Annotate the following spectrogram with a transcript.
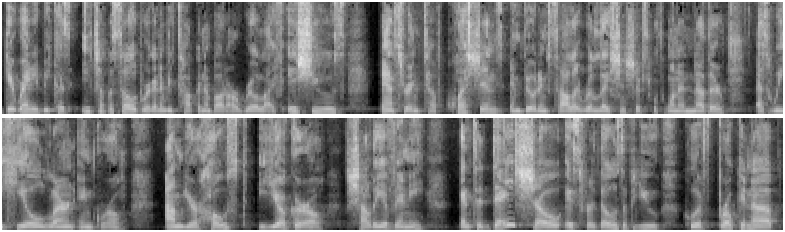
Get ready because each episode we're going to be talking about our real life issues, answering tough questions, and building solid relationships with one another as we heal, learn, and grow. I'm your host, your girl, Shalia Vinny, and today's show is for those of you who have broken up,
